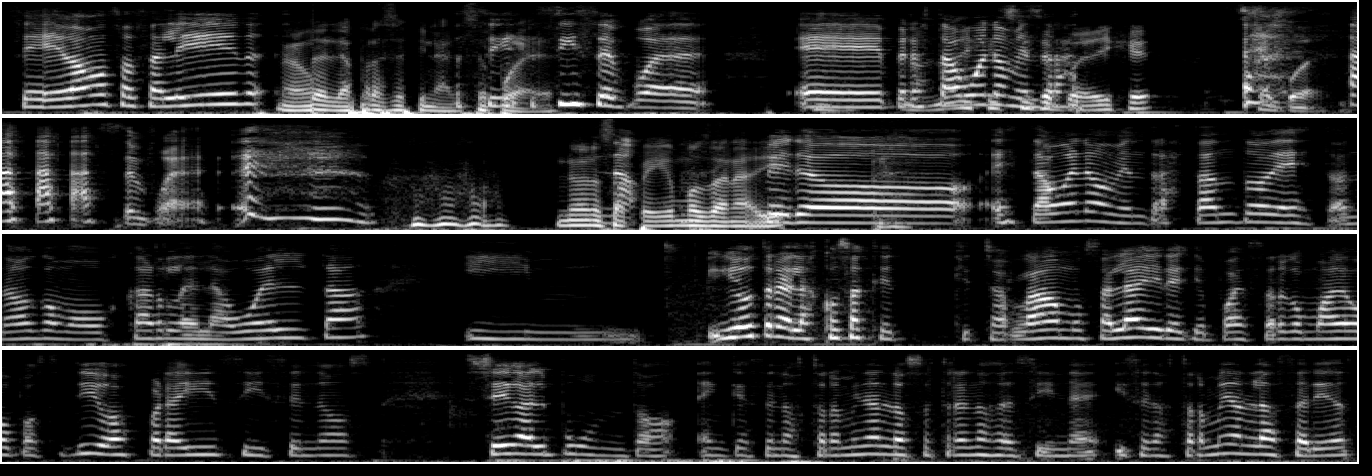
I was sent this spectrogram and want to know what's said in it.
sí vamos a salir la frase final se sí, puede sí se puede eh, pero está bueno mientras. se puede, dije, se puede. se puede. no nos apeguemos a nadie. Pero está bueno mientras tanto esto, ¿no? Como buscarle la vuelta. Y, y otra de las cosas que, que charlábamos al aire, que puede ser como algo positivo, es por ahí si se nos llega el punto en que se nos terminan los estrenos de cine y se nos terminan las series,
